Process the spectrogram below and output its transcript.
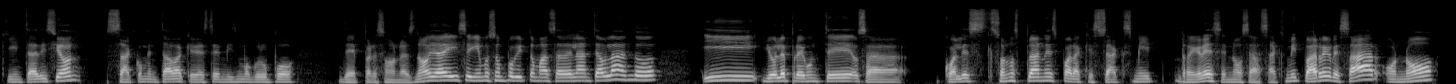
quinta edición. Sa comentaba que era este mismo grupo de personas, ¿no? Y ahí seguimos un poquito más adelante hablando y yo le pregunté, o sea, ¿cuáles son los planes para que Zack Smith regrese? ¿no? O sea, ¿Zack Smith va a regresar o no?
